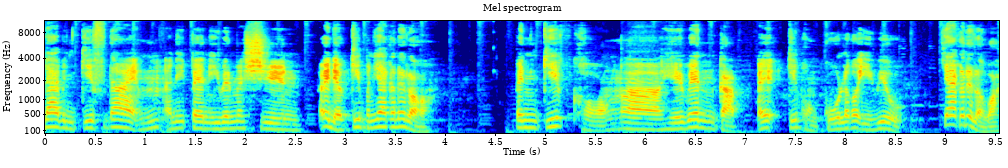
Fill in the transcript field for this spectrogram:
แลกเป็นกิฟต์ได้อืมอันนี้เป็นอีเวนต์แมชชีนเอ้ยเดี๋ยวกิฟต์มันแยกกันได้หรอ เป็นกิฟต์ของอ่าเฮเว่นกับเอ๊ะกิฟต์ของกูแล้วก็อีวิลแยกกันได้หรอวะ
